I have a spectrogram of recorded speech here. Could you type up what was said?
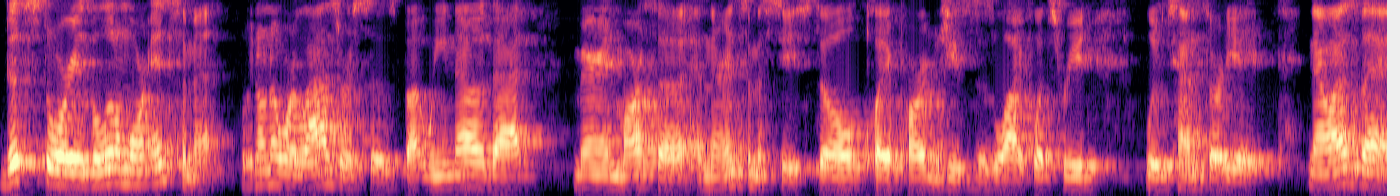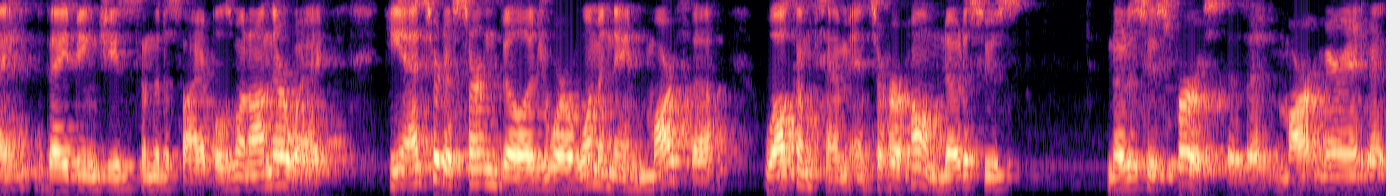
This story is a little more intimate. We don't know where Lazarus is, but we know that Mary and Martha and their intimacy still play a part in Jesus' life. Let's read Luke 10 38. Now, as they, they being Jesus and the disciples, went on their way, he entered a certain village where a woman named Martha welcomed him into her home. Notice who's Notice who's first. Is it Mar- Mary?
